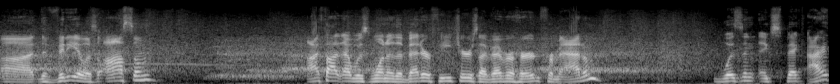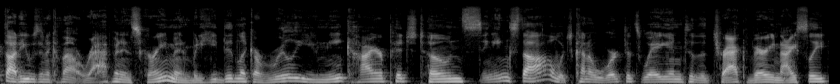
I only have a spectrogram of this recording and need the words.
Uh, the video was awesome. I thought that was one of the better features I've ever heard from Adam wasn't expect I thought he was gonna come out rapping and screaming, but he did like a really unique higher pitched tone singing style, which kind of worked its way into the track very nicely.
